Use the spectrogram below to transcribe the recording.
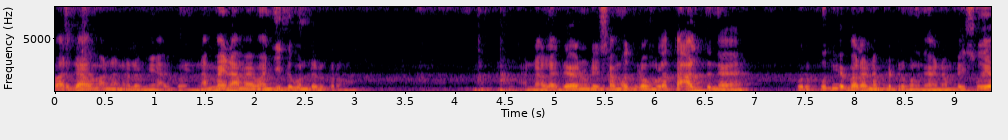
பரிதாபமான நிலைமையாக இருக்கும். நம்மை நாமே வஞ்சித்து கொண்டு இருக்கிறோம் அதனால் தேவனுடைய சமூகத்தில் உங்களை தாழ்த்துங்க. ஒரு புதிய பலனை பெற்றுக்கொள்ளுங்க. நம்முடைய சுய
